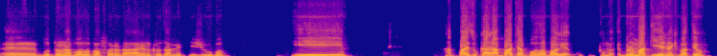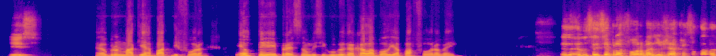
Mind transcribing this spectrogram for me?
É, botando a bola para fora da área no cruzamento de Juba. E rapaz, o cara bate a bola, a bola é... Bruno Matias, né, que bateu? Isso. É, o Bruno Matias bate de fora. Eu tenho a impressão, Vice Guga, que aquela bola ia para fora, velho. Eu, eu, não sei se é para fora, mas o Jefferson tava,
